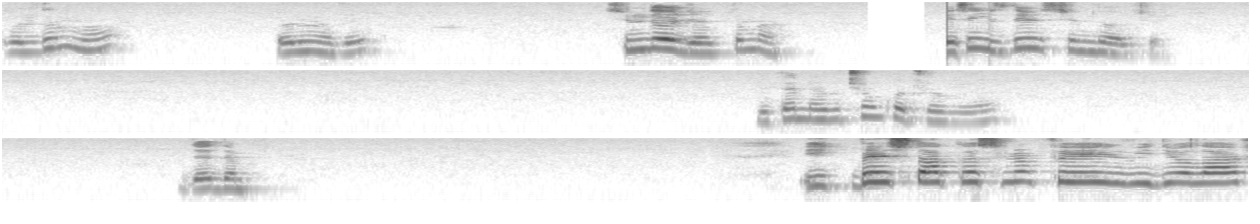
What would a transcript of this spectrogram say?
Öldün mü? Ölmedi. Şimdi ölecek değil mi? Kesin yüzde yüz şimdi ölecek. Bir de ne biçim ya? Dedim. İlk 5 dakikasını fail videolar.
